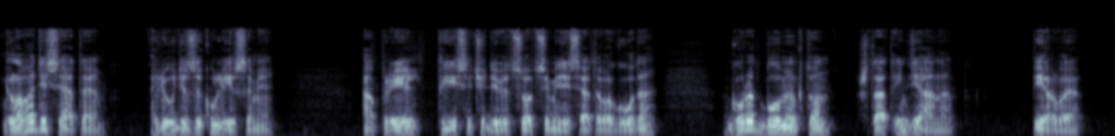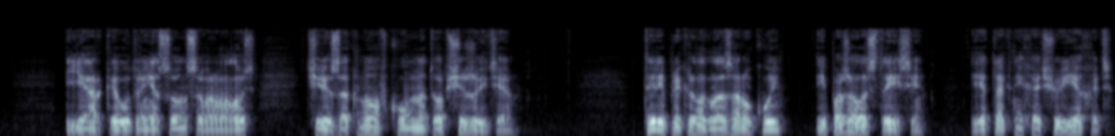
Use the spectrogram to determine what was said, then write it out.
Глава 10. Люди за кулисами. Апрель 1970 года. Город Блумингтон, штат Индиана. Первое. Яркое утреннее солнце ворвалось через окно в комнату общежития. Терри прикрыла глаза рукой и пожала Стейси. «Я так не хочу ехать,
